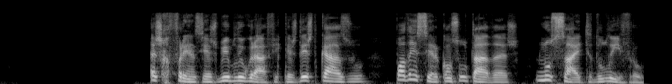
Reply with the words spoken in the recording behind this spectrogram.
As referências bibliográficas deste caso podem ser consultadas no site do livro.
